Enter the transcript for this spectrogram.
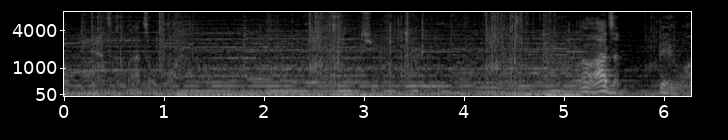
Oh, that's, that's a one. Two. Oh, that's a big one.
